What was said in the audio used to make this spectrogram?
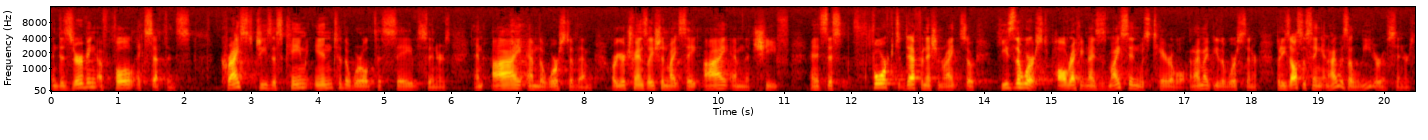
and deserving of full acceptance. Christ Jesus came into the world to save sinners, and I am the worst of them. Or your translation might say, I am the chief. And it's this forked definition, right? So he's the worst. Paul recognizes my sin was terrible, and I might be the worst sinner. But he's also saying, and I was a leader of sinners.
